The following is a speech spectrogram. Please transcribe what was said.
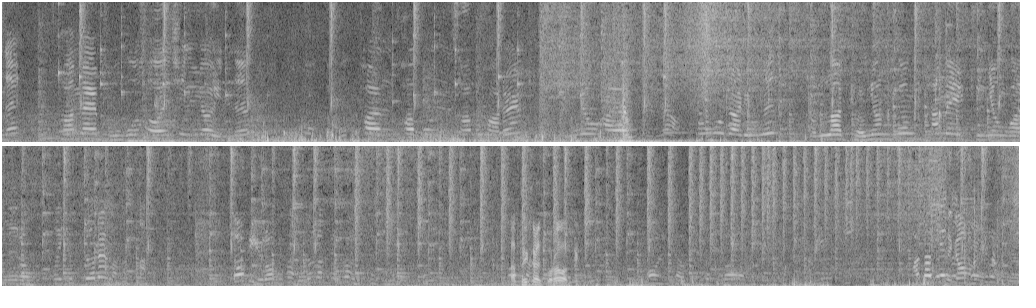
출판된 화멜 보고서에 실려 있는 목판 화본 3화를 인용하였으며 참고 자료는 전라 병영궁 화멜 기념관으로부터 협조를 받았다. 저기 유럽에서 네덜란드에서 이렇게 아프리카를 돌아왔겠지. 어 바다도 배경을 찍어주세요.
